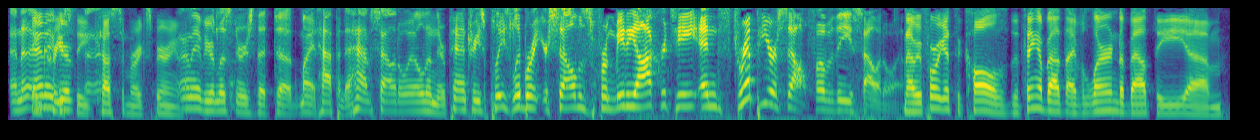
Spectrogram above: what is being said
And of increased your, the uh, customer experience. any of your listeners that uh, might happen to have salad oil in their pantries, please liberate yourselves from mediocrity and strip yourself of the salad oil. Now, before we get to calls, the thing about I've learned about the um,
